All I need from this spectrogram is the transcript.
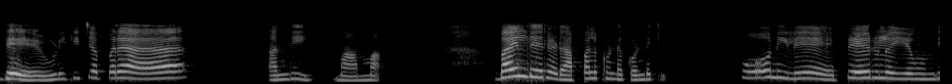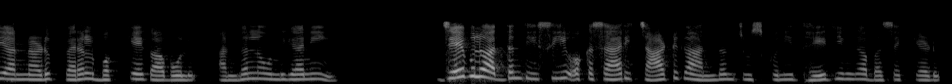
దేవుడికి చెప్పరా? అంది మా అమ్మ బయలుదేరాడు అప్పలకొండ కొండకి. పోనీలే పేరులో ఏముంది అన్నాడు పెరలు బొక్కే కాబోలు. అందంలో ఉంది గాని. జేబులో అద్దం తీసి ఒకసారి చాటుగా అందం చూసుకుని ధైర్యంగా బస్ ఎక్కాడు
